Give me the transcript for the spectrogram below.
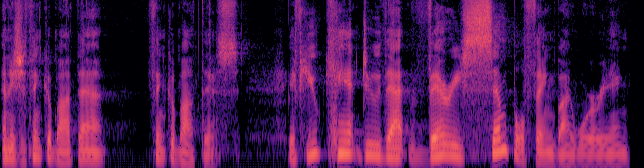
And as you think about that, think about this. If you can't do that very simple thing by worrying,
